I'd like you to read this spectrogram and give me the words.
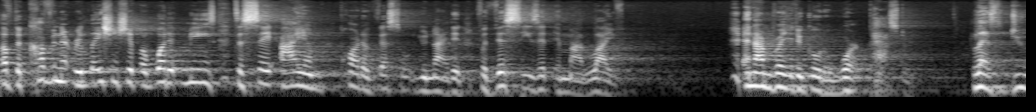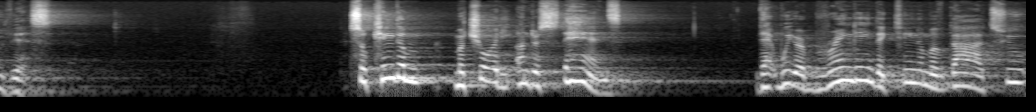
of the covenant relationship of what it means to say, I am part of Vessel United for this season in my life. And I'm ready to go to work, Pastor. Let's do this. So, kingdom maturity understands that we are bringing the kingdom of God to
